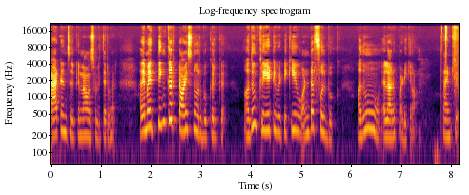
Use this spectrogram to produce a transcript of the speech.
பேட்டர்ன்ஸ் இருக்குன்னா அவர் சொல்லி தருவார். அதே மாதிரி திங்கர் டாய்ஸ்னு ஒரு புக் இருக்குது அதுவும் க்ரியேட்டிவிட்டிக்கு ஒண்டர்ஃபுல் புக் அதுவும் எல்லோரும் படிக்கலாம். தேங்க்யூ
